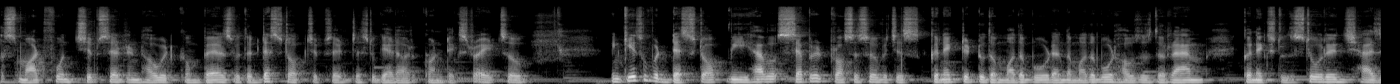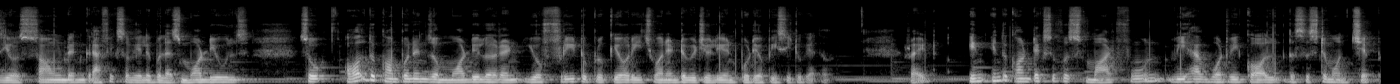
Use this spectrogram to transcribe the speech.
a smartphone chipset and how it compares with a desktop chipset just to get our context right. So, in case of a desktop, we have a separate processor which is connected to the motherboard, and the motherboard houses the RAM, connects to the storage, has your sound and graphics available as modules. So, all the components are modular, and you're free to procure each one individually and put your PC together, right? In, in the context of a smartphone, we have what we call the system on chip,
